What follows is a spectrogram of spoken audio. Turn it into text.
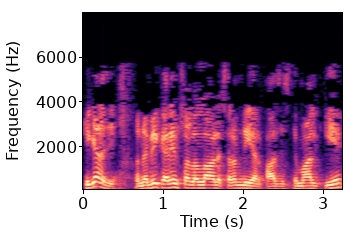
ٹھیک ہے نا جی؟ تو نبی کریم صلی اللہ علیہ وسلم نے یہ الفاظ استعمال کیے۔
